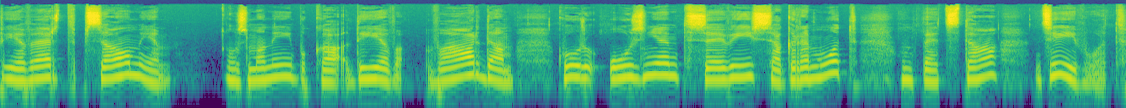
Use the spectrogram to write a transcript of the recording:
pievērt psalmiem uzmanību kā dieva vārdam, kuru uzņemt sevī, sagremot un pēc tā dzīvot.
